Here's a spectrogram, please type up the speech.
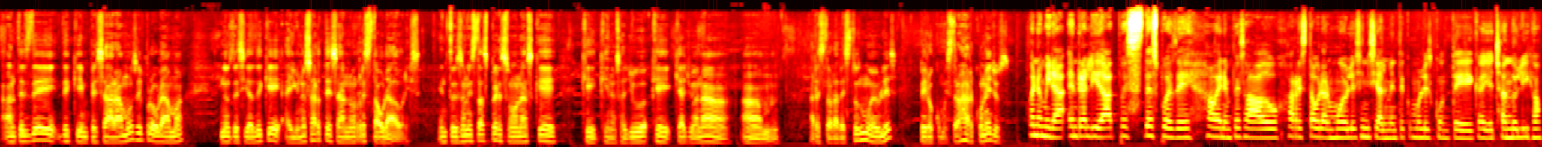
antes de que empezáramos el programa, nos decías de que hay unos artesanos restauradores. Entonces son estas personas que, que, que nos ayudan, que, que ayudan a, a, um, a restaurar estos muebles, pero ¿cómo es trabajar con ellos? Bueno, mira, en realidad, pues después de haber empezado a restaurar muebles inicialmente, como les conté, caí echando lija,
